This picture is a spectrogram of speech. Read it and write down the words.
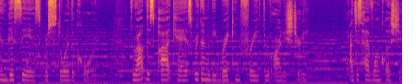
and this is Restore the Core. Throughout this podcast, we're going to be breaking free through artistry. I just have one question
